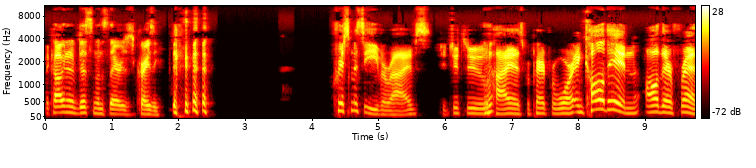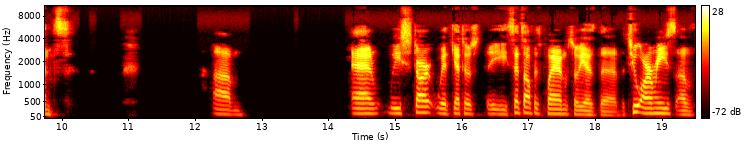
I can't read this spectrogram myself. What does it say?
The cognitive dissonance there is crazy. Christmas Eve arrives. Jujutsu Mm-hmm. Mhm. High is prepared for war and called in all their friends. Um, and we start with Geto's. He sets off his plan, so he has the the two armies of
